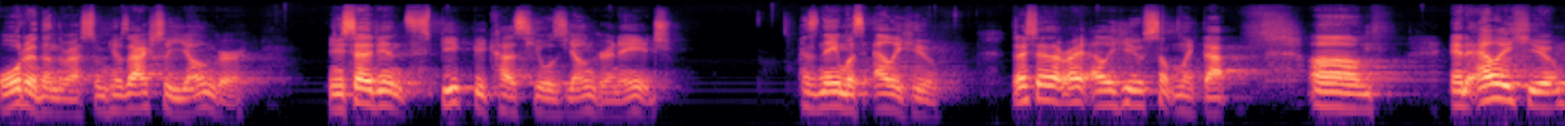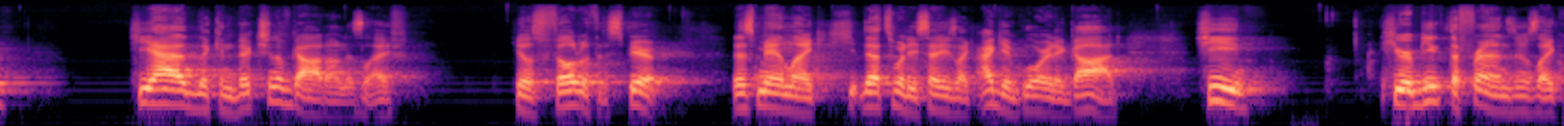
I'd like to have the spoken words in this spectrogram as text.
older than the rest of them, he was actually younger. And he said he didn't speak because he was younger in age. His name was Elihu. Did I say that right? Elihu, something like that. Um, and Elihu, he had the conviction of God on his life. He was filled with the Spirit. This man, like, he, that's what he said. He's like, I give glory to God. He, he rebuked the friends and was like,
